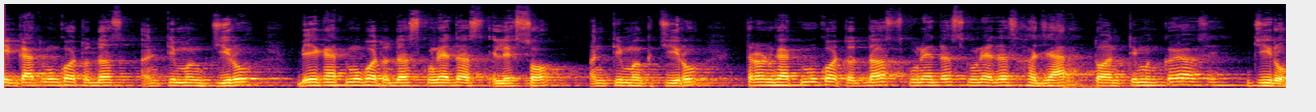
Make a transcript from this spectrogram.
એક ઘાત મૂકો તો દસ અંતિમ અંક જીરો બે ઘાત મૂકો તો દસ ગુણ્યા દસ એટલે સો અંતિમ અંક જીરો ત્રણ ઘાત મૂકો તો દસ ગુણ્યા દસ ગુણ્યા દસ હજાર. તો અંતિમ અંક કયો આવશે? જીરો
